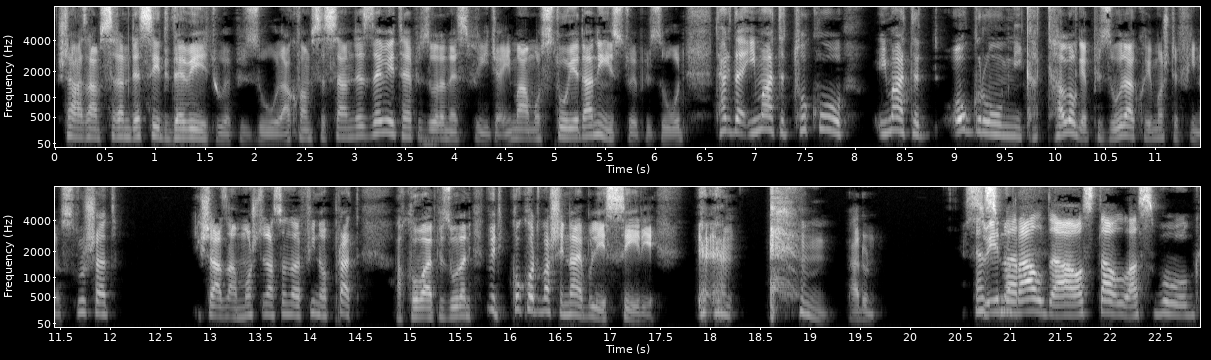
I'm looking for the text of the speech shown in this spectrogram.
šta znam, 79. epizodu, ako vam se 79. epizoda ne sviđa, imamo 111. epizod, tako da imate toliko, imate ogromni katalog epizoda koji možete fino slušati, i šta znam, možete nas onda fino prat, ako ova epizoda, vidi, koliko od vaše najbolje serije, pardon, Esmeralda ostavila svog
